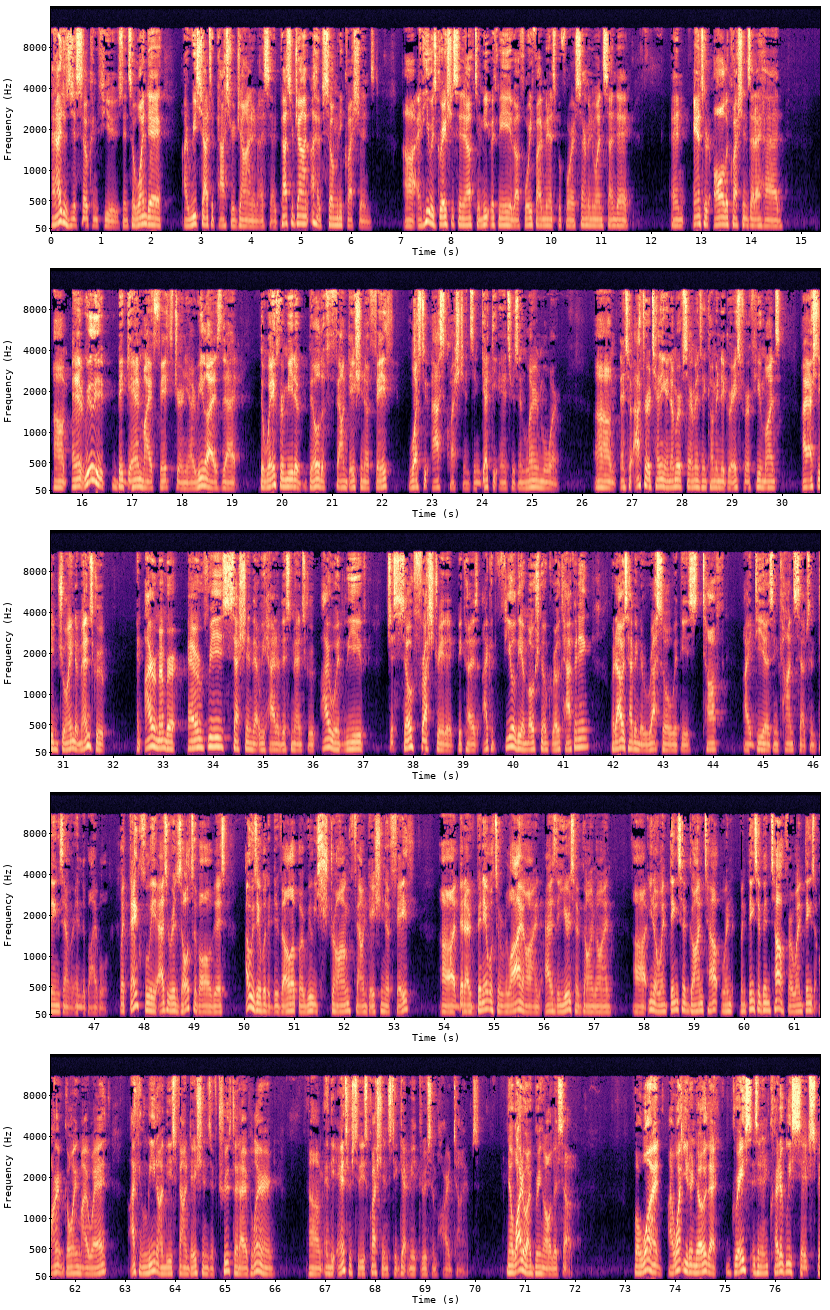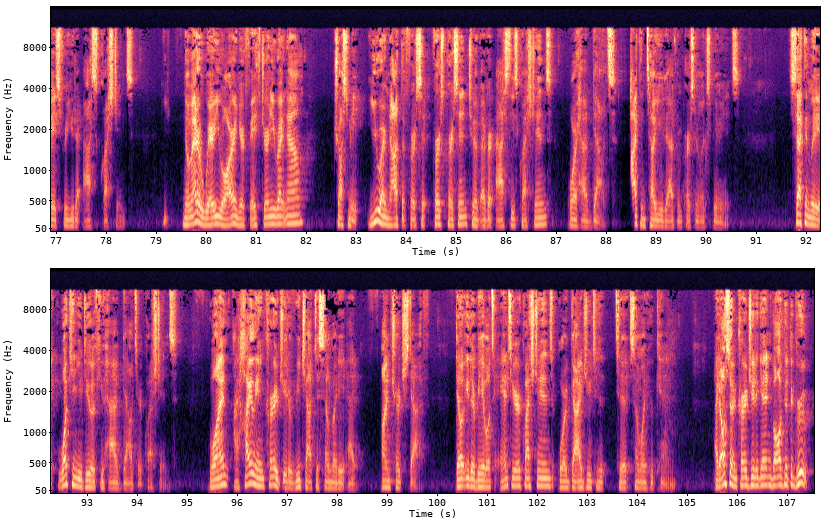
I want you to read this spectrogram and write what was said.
And I was just so confused. And so one day I reached out to Pastor John and I said, Pastor John, I have so many questions. Uh, and he was gracious enough to meet with me about 45 minutes before a sermon one Sunday and answered all the questions that I had. Um, and it really began my faith journey. I realized that the way for me to build a foundation of faith was to ask questions and get the answers and learn more. Um, and so after attending a number of sermons and coming to Grace for a few months, I actually joined a men's group. And I remember every session that we had of this men's group, I would leave just so frustrated because I could feel the emotional growth happening, but I was having to wrestle with these tough ideas and concepts and things that were in the Bible. But thankfully, as a result of all of this, I was able to develop a really strong foundation of faith uh, that I've been able to rely on as the years have gone on. Uh, you know, when things have gone tough, when when things have been tough, or when things aren't going my way, I can lean on these foundations of truth that I've learned um, and the answers to these questions to get me through some hard times. Now, why do I bring all this up? Well, one, I want you to know that grace is an incredibly safe space for you to ask questions. No matter where you are in your faith journey right now, trust me, you are not the first, first person to have ever asked these questions or have doubts. I can tell you that from personal experience. Secondly, what can you do if you have doubts or questions? One, I highly encourage you to reach out to somebody at unchurch staff. They'll either be able to answer your questions or guide you to, to someone who can. I'd also encourage you to get involved with the group.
